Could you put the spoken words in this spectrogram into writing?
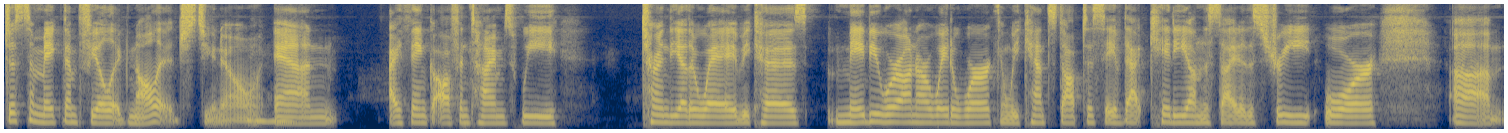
just to make them feel acknowledged, you know, Mhm. and I think oftentimes we turn the other way because maybe we're on our way to work and we can't stop to save that kitty on the side of the street or um,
